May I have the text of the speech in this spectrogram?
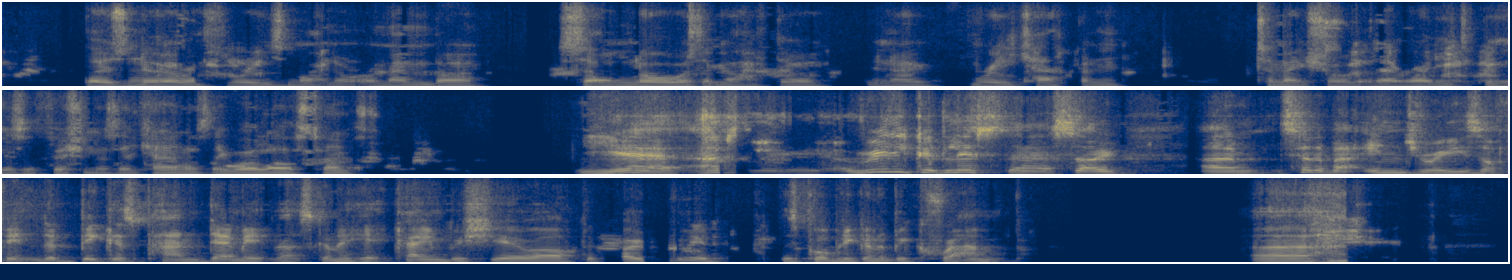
Those newer referees might not remember certain laws. They might have to, you know, recap and to make sure that they're ready to be as efficient as they can as they were last time. yeah, absolutely. A really good list there. So um, said about injuries. I think the biggest pandemic that's going to hit Cambridge Cambridgeshire after COVID is probably going to be cramp. Uh,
